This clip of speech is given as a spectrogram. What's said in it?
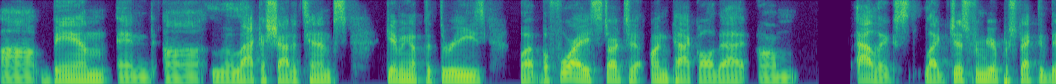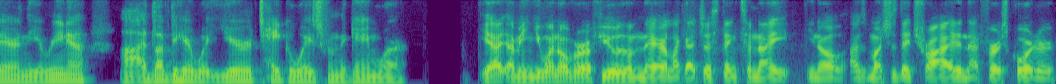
uh, Bam, and uh, the lack of shot attempts, giving up the threes. But before I start to unpack all that, um, Alex, like just from your perspective there in the arena, uh, I'd love to hear what your takeaways from the game were. Yeah, I mean, you went over a few of them there. Like, I just think tonight, you know, as much as they tried in that first quarter,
